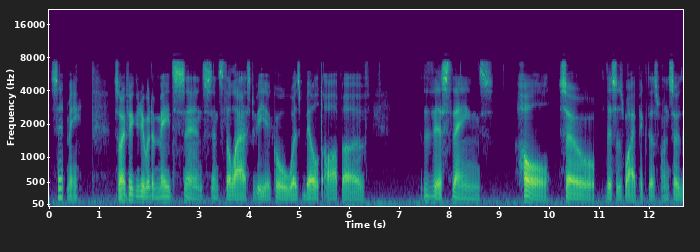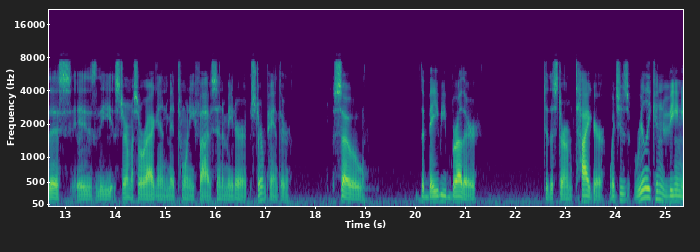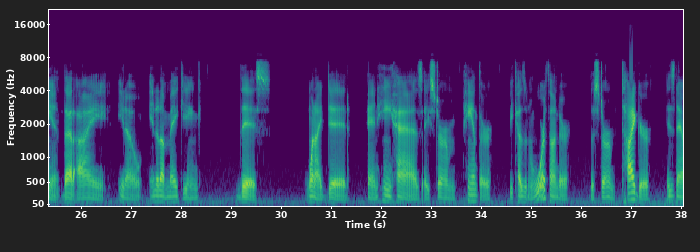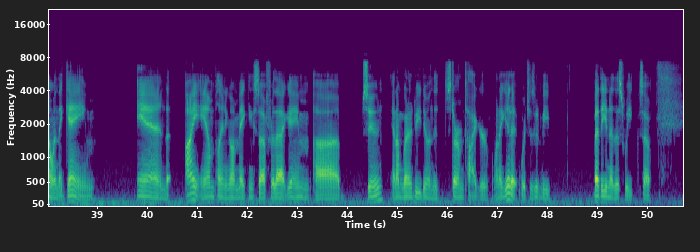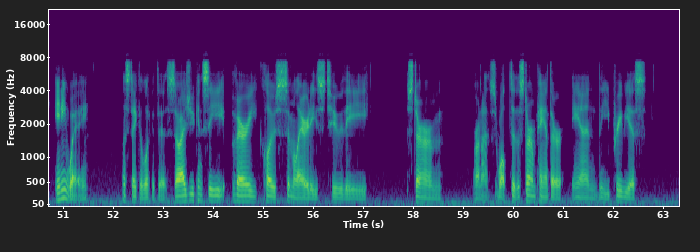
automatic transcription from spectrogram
sent me. So I figured it would have made sense since the last vehicle was built off of this thing's hull. So this is why I picked this one. So this is the Sturmosauragin mid 25 centimeter Sturm Panther. So the baby brother to the Sturm Tiger, which is really convenient that I, you know, ended up making this when I did, and he has a Sturm Panther because in War Thunder, the Sturm Tiger is now in the game, and I am planning on making stuff for that game uh, soon, and I'm going to be doing the Sturm Tiger when I get it, which is going to be by the end of this week. So, anyway, let's take a look at this. So, as you can see, very close similarities to the Sturm or not, well, to the Sturm Panther and the previous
